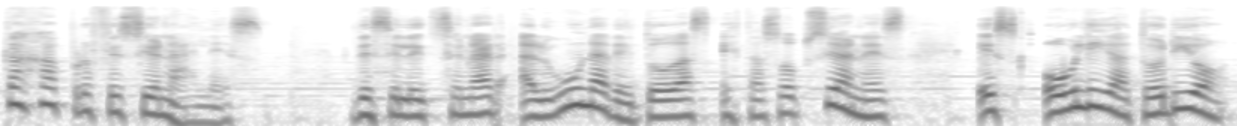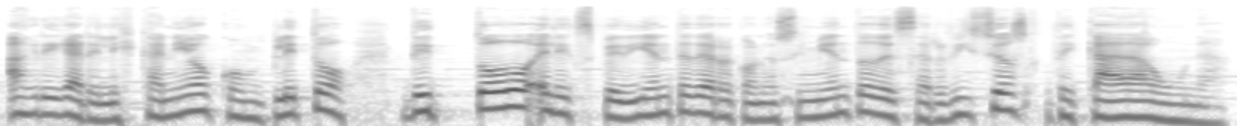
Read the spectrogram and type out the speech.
cajas profesionales. De seleccionar alguna de todas estas opciones, es obligatorio agregar el escaneo completo de todo el expediente de reconocimiento de servicios de cada una.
